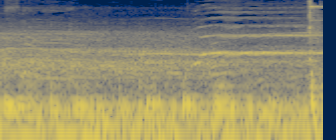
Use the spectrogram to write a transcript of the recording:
フフフフ。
